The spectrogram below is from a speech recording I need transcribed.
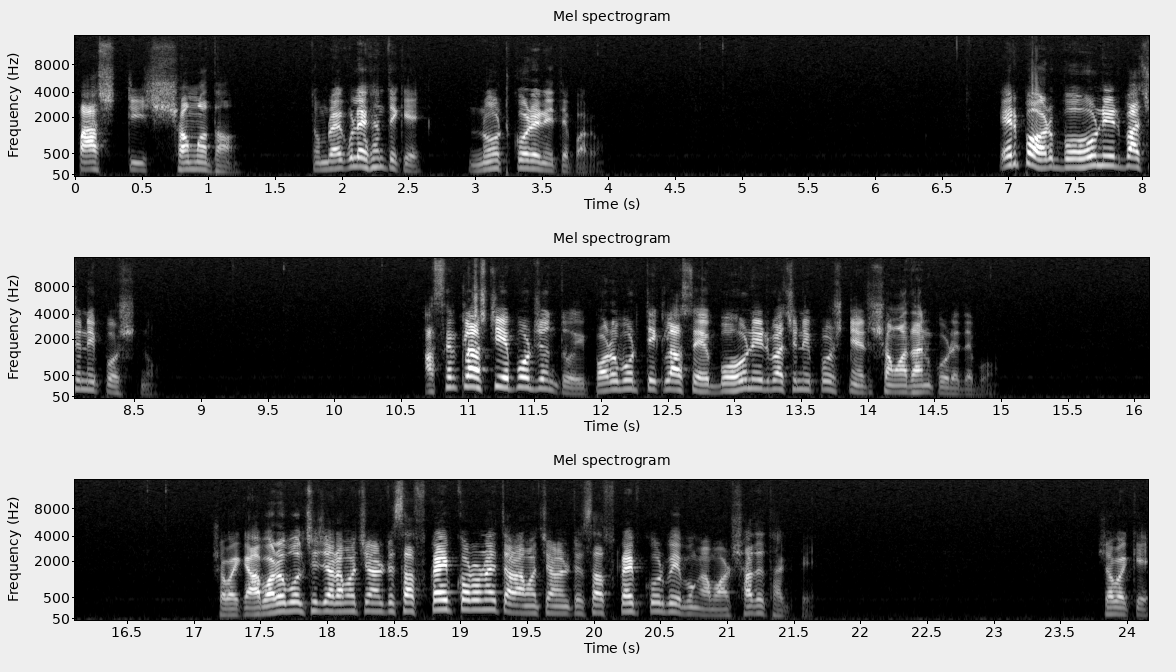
পাঁচটি সমাধান। তোমরা এগুলো এখান থেকে নোট করে নিতে পারো। এরপর বহু নির্বাচনী প্রশ্ন। আজকের ক্লাসটি এ পর্যন্তই। পরবর্তী ক্লাসে বহু নির্বাচনী প্রশ্নের সমাধান করে দেব। সবাইকে আবারও বলছি, যারা আমার চ্যানেলটি সাবস্ক্রাইব করো নাই, তারা আমার চ্যানেলটি সাবস্ক্রাইব করবে এবং আমার সাথে থাকবে। সবাইকে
